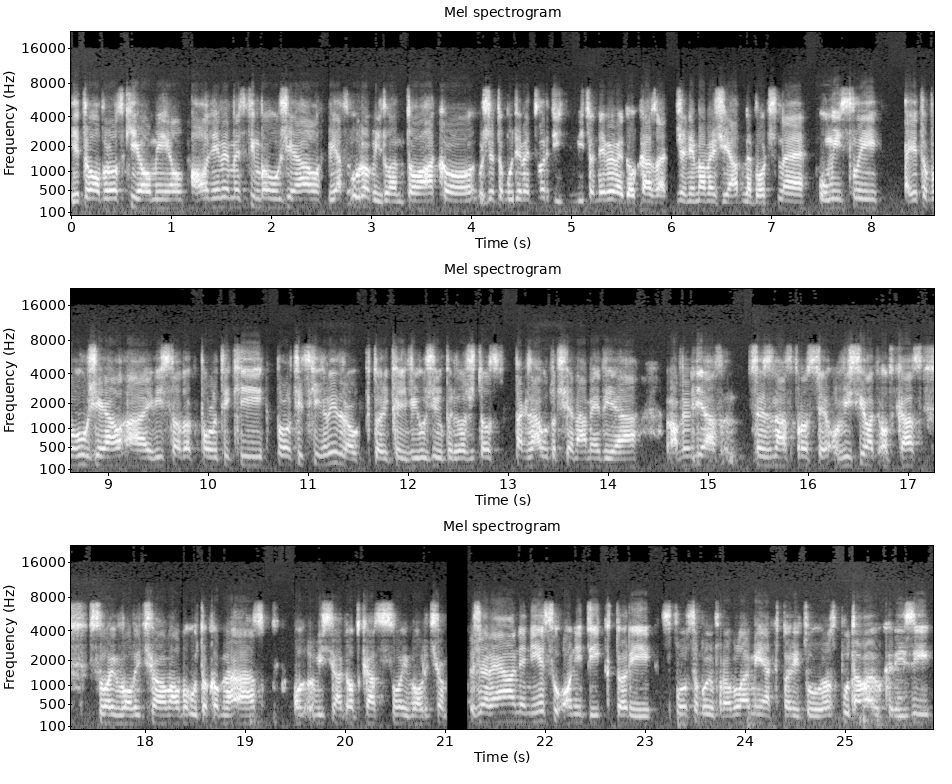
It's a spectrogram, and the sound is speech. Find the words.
Je to obrovský omyl, ale nevieme s tým bohužiaľ viac urobiť len to, ako, že to budeme tvrdiť. My to nevieme dokázať, že nemáme žiadne bočné úmysly. A je to bohužiaľ aj výsledok politiky politických lídrov, ktorí keď využijú príležitosť, tak zautočia na médiá a vedia cez nás proste vysielať odkaz svojim voličom alebo útokom na nás vysielať odkaz svojim voličom že reálne nie sú oni tí, ktorí spôsobujú problémy a ktorí tu rozputávajú krízy,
